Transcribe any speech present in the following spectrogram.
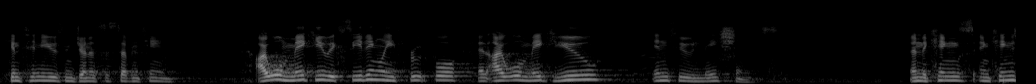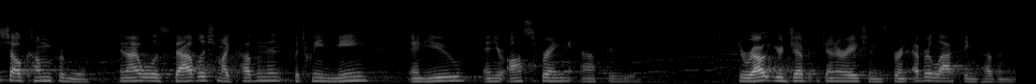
He continues in Genesis 17. I will make you exceedingly fruitful, and I will make you into nations. And the kings and kings shall come from you, and I will establish my covenant between me and you and your offspring after you throughout your generations for an everlasting covenant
